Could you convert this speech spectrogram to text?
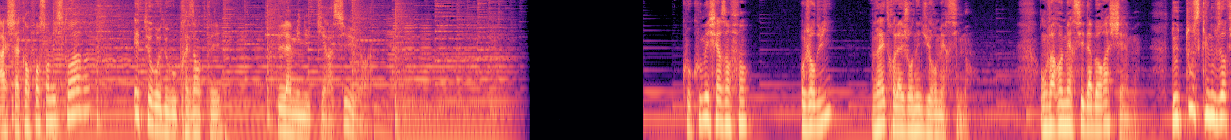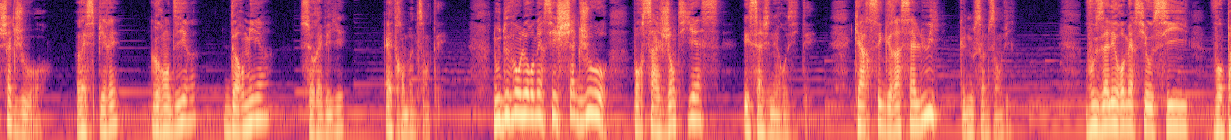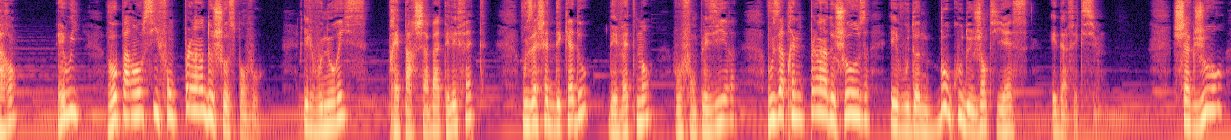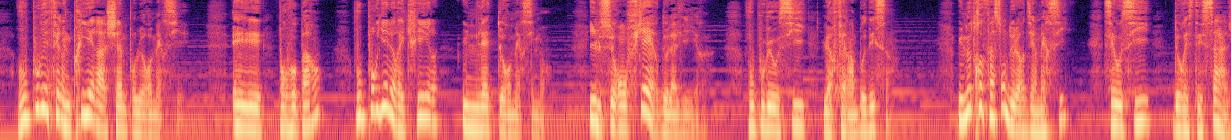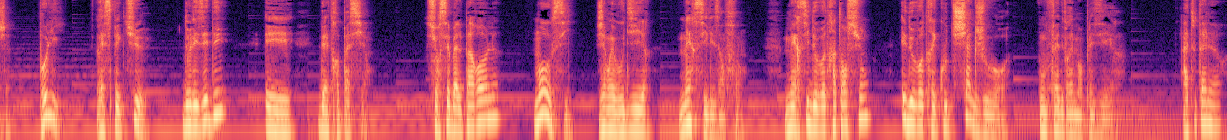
À chaque enfant son histoire est heureux de vous présenter la minute qui rassure. Coucou mes chers enfants. Aujourd'hui va être la journée du remerciement. On va remercier d'abord Hachem de tout ce qu'il nous offre chaque jour. Respirer, grandir, dormir, se réveiller, être en bonne santé. Nous devons le remercier chaque jour pour sa gentillesse et sa générosité, car c'est grâce à lui que nous sommes en vie. Vous allez remercier aussi vos parents. Et oui, vos parents aussi font plein de choses pour vous. Ils vous nourrissent, préparent Shabbat et les fêtes, vous achètent des cadeaux, des vêtements, vous font plaisir, vous apprennent plein de choses et vous donnent beaucoup de gentillesse et d'affection. Chaque jour, vous pouvez faire une prière à Hachem pour le remercier. Et pour vos parents, vous pourriez leur écrire une lettre de remerciement. Ils seront fiers de la lire. Vous pouvez aussi leur faire un beau dessin. Une autre façon de leur dire merci, c'est aussi de rester sage, poli, respectueux, de les aider et d'être patient. Sur ces belles paroles, moi aussi, j'aimerais vous dire merci les enfants. Merci de votre attention et de votre écoute chaque jour vous me faites vraiment plaisir. À tout à l'heure.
